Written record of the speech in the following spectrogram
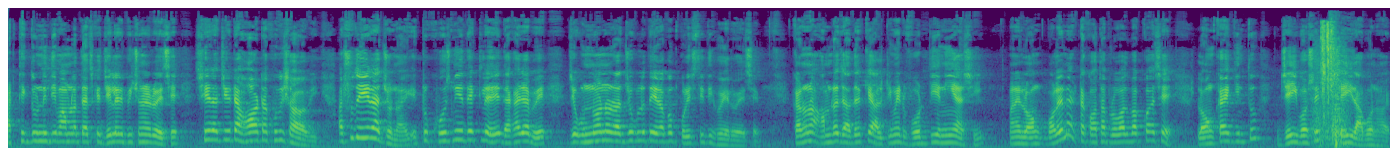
আর্থিক দুর্নীতি মামলাতে আজকে জেলের পিছনে রয়েছে, সে রাজ্যে এটা হওয়াটা খুবই স্বাভাবিক। আর শুধু এই রাজ্য নয়, একটু খোঁজ নিয়ে দেখলে দেখা যাবে যে অন্যান্য রাজ্যগুলোতে এরকম পরিস্থিতি হয়ে রয়েছে। কেননা আমরা যাদেরকে আলটিমেট ভোট দিয়ে নিয়ে আসি মানে লং, বলে না, একটা কথা প্রবাদ বাক্য আছে, লঙ্কায় কিন্তু যেই বসে সেই রাবণ হয়।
